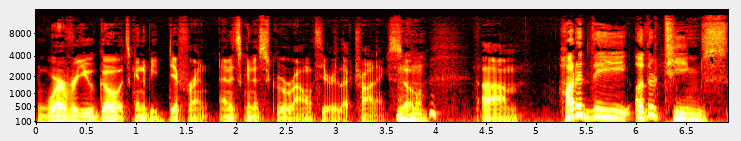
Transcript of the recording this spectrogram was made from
wherever you go, it's going to be different, and it's going to screw around with your electronics. So, um, How did the other teams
